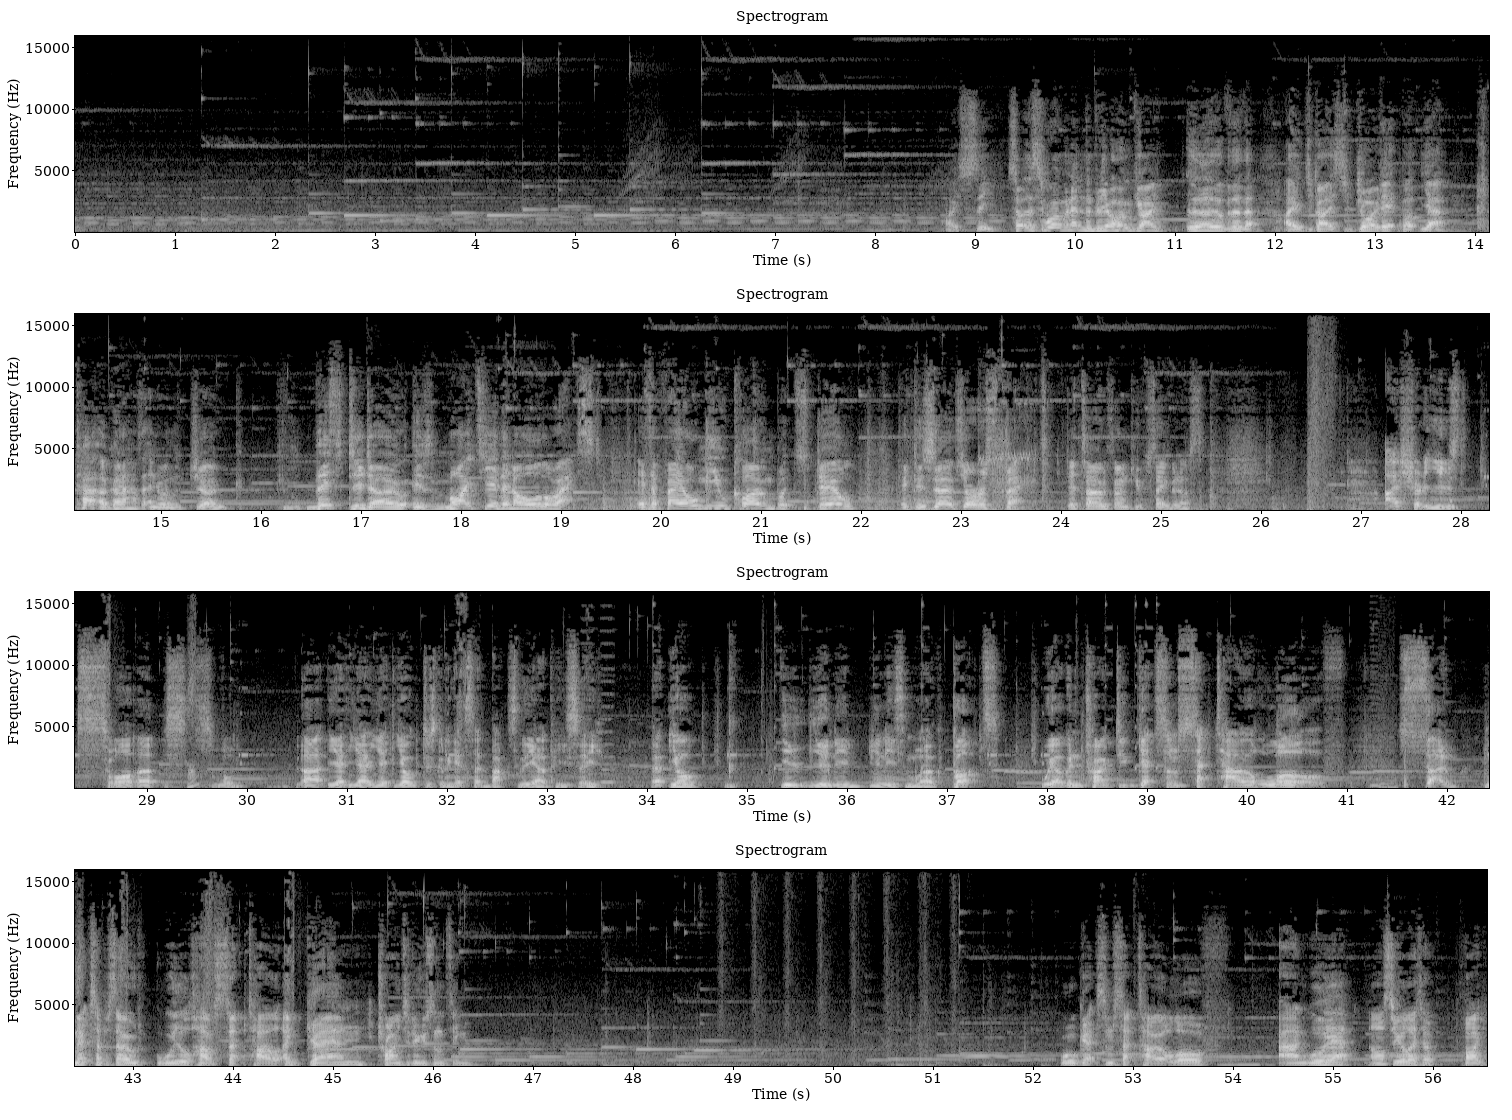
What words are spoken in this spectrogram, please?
I see. So this is where I'm gonna end the video. I hope you guys, I hope you guys enjoyed it. But yeah, I'm gonna have to end on a joke. This Ditto is mightier than all the rest. It's a failed Mew clone, but still, it deserves your respect. Ditto, thank you for saving us. I should have used swat. Uh. Uh, yeah, yeah, yeah. You're just gonna get sent back to the uh, PC. Uh, you're you you need you need some work, but we are gonna try to get some Sceptile love. So next episode we'll have Sceptile again trying to do something. We'll get some Sceptile love, and we'll yeah. I'll see you later. Bye.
